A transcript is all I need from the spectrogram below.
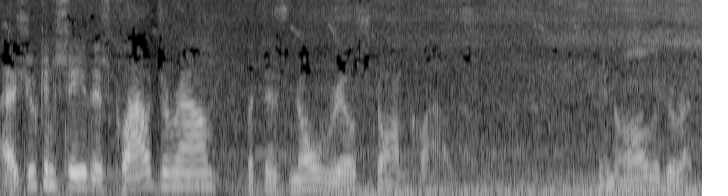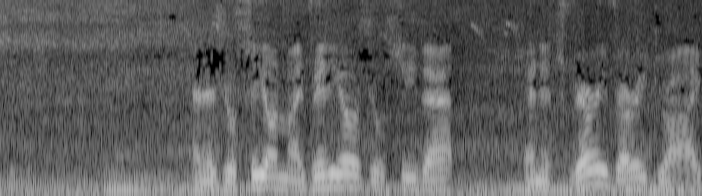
As you can see, there's clouds around, but there's no real storm clouds in all the directions. And as you'll see on my videos, you'll see that. And it's very, very dry,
